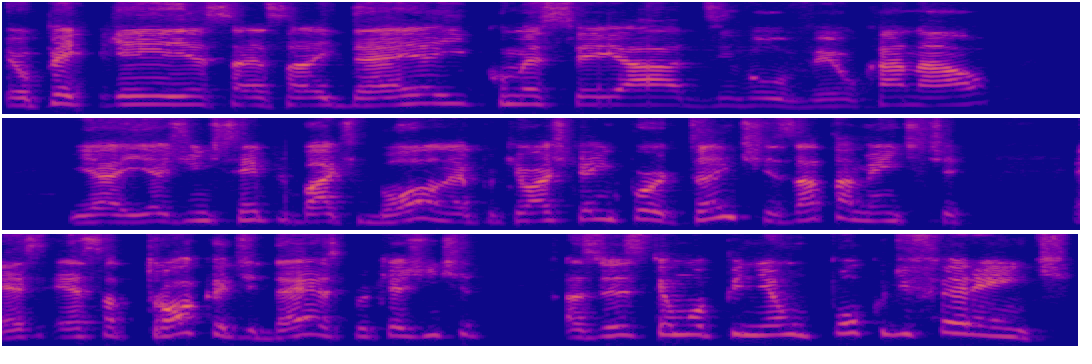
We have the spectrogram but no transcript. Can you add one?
eu peguei essa, essa ideia e comecei a desenvolver o canal. E aí a gente sempre bate bola, né? Porque eu acho que é importante exatamente essa troca de ideias, porque a gente às vezes tem uma opinião um pouco diferente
